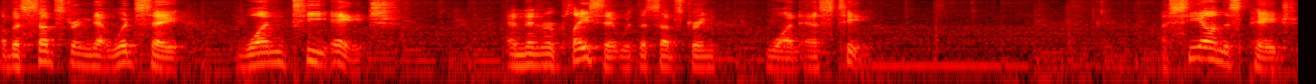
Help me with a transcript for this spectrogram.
of a substring that would say 1th, and then replace it with the substring 1st. I see on this page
